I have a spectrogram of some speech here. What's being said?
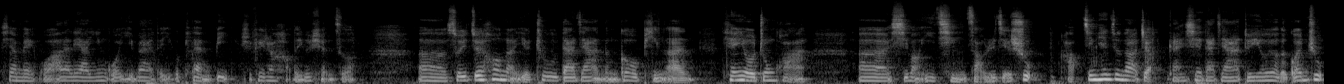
像美国、澳大利亚、英国以外的一个 Plan B，是非常好的一个选择。呃，所以最后呢，也祝大家能够平安，天佑中华。呃，希望疫情早日结束。好，今天就到这，感谢大家对悠悠的关注。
